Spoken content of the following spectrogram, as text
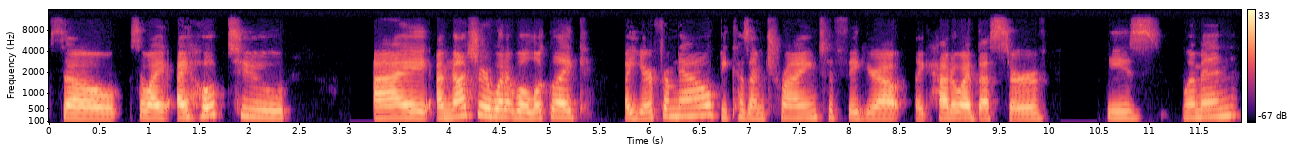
So, so I I hope to. I I'm not sure what it will look like a year from now because I'm trying to figure out like how do I best serve these women.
